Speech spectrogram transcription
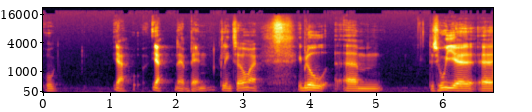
hoe ik ja, ja, ben, klinkt zo, maar ik bedoel, ehm, dus hoe je eh,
